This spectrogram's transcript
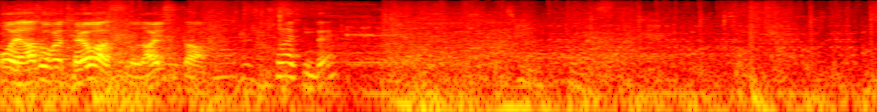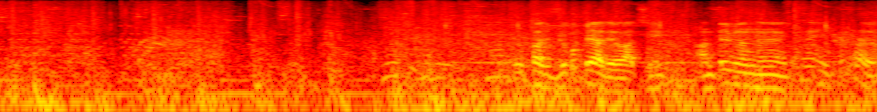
어 야소 그래 데려갔어 나이스다 초나이스인데? 여기까지 밀고 빼야 돼요 같이 안 빼면은 캐넨이 끝나요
